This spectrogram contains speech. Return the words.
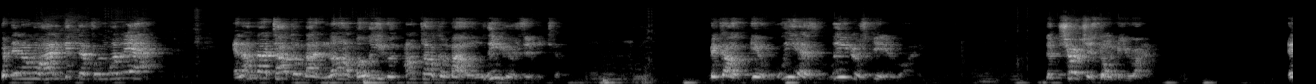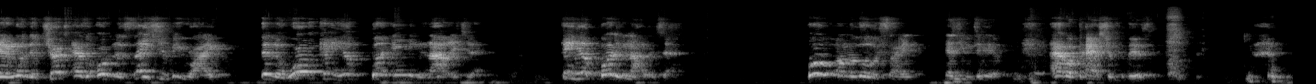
but they don't know how to get there from where they're at. And I'm not talking about non-believers, I'm talking about leaders in the church. Because if we as leaders get it right, the church is to be right. And when the church as an organization be right, then the world can't help but acknowledge that. Can't help but acknowledge that. Woo, I'm a little excited, as you tell. I have a passion for this.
